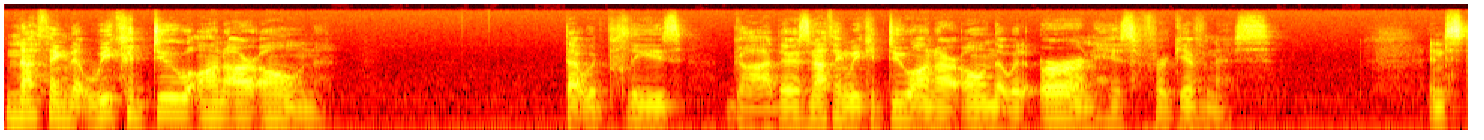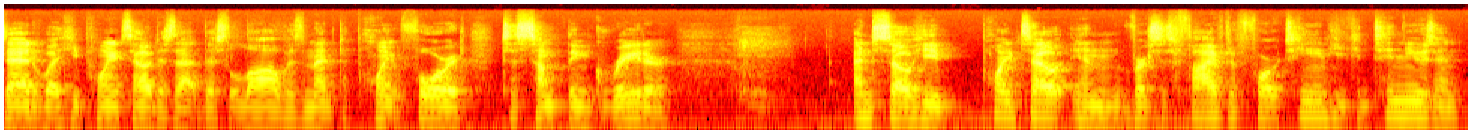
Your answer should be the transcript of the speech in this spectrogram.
nothing that we could do on our own that would please God. There's nothing we could do on our own that would earn his forgiveness. Instead, what he points out is that this law was meant to point forward to something greater. And so he points out in verses 5 to 14, he continues, and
